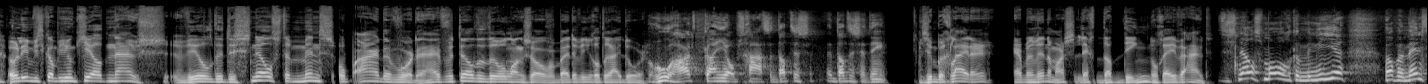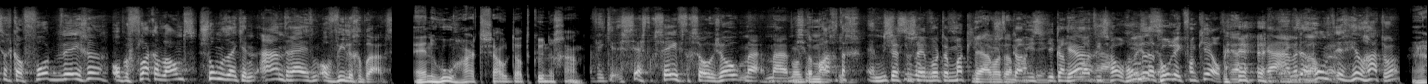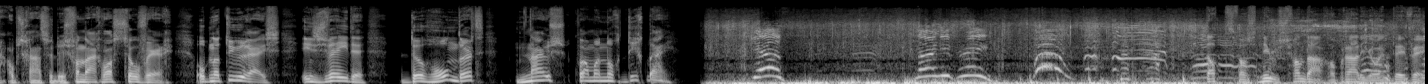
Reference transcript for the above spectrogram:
Olympisch kampioen Kjeld Nuis wilde de snelste mens op aarde worden. Hij vertelde er onlangs over bij De Wereld Door. Hoe hard kan je op schaatsen? Dat is, dat is het ding. Zijn begeleider, Erben Wennemars, legt dat ding nog even uit. De snelst mogelijke manier waarop een mens zich kan voortbewegen... op een vlakke land, zonder dat je een aandrijving of wielen gebruikt. En hoe hard zou dat kunnen gaan? Weet je, 60, 70 sowieso, maar, maar misschien 80. En 60, 70 wordt een makkie. Ja, wordt een je, kan iets, je kan ja, iets hoger. 100. Dat hoor ik van Kjeld. Ja, ja maar de hond is heel hard, hoor. Ja, op schaatsen dus. Vandaag was het zover. Op natuurreis in Zweden, de 100. Nuis kwam er nog dichtbij. Kjeld! 93! Dat was nieuws vandaag op radio en tv.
